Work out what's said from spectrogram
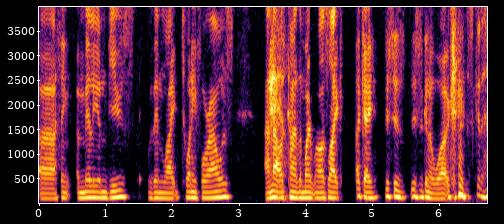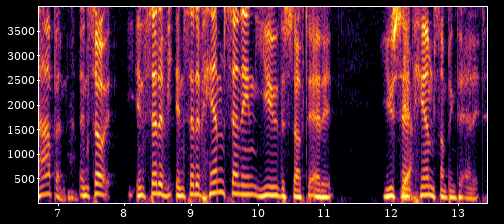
uh, I think a million views within like 24 hours, and that was kind of the moment where I was like, okay, this is this is gonna work. this could happen. And so instead of instead of him sending you the stuff to edit you sent him something to edit.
